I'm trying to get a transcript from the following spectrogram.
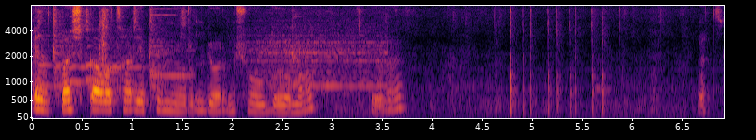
evet başka avatar yapamıyorum görmüş olduğuma göre. Evet.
